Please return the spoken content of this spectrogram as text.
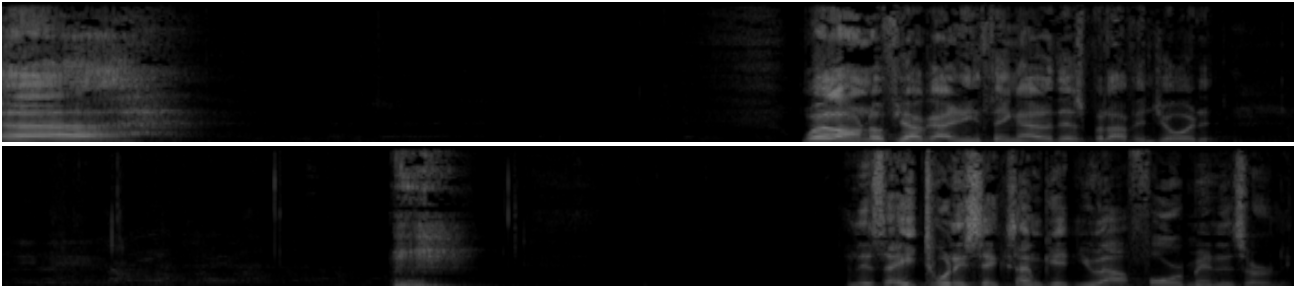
Ah. Well, I don't know if y'all got anything out of this, but I've enjoyed it. and is 826. I'm getting you out four minutes early.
